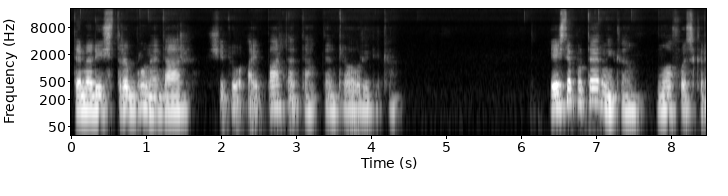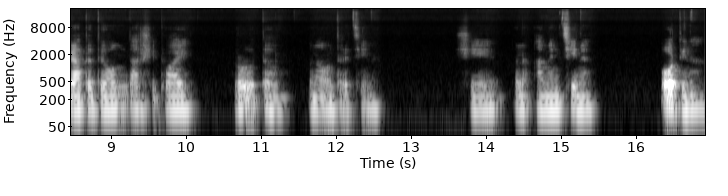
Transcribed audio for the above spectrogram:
temelii străbune, dar și tu ai partea ta pentru a o ridica. Ea este puternică, nu a fost creată de om, dar și tu ai rolul tău în a o întreține și în a menține ordinea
